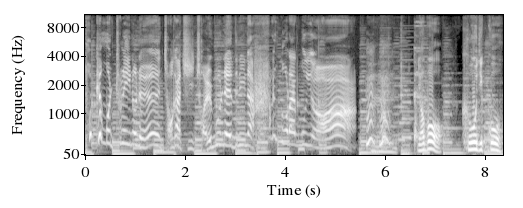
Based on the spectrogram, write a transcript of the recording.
포켓몬 트레이너는 저같이 젊은 애들이나 하는 거라고요 여보 그 옷 입고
